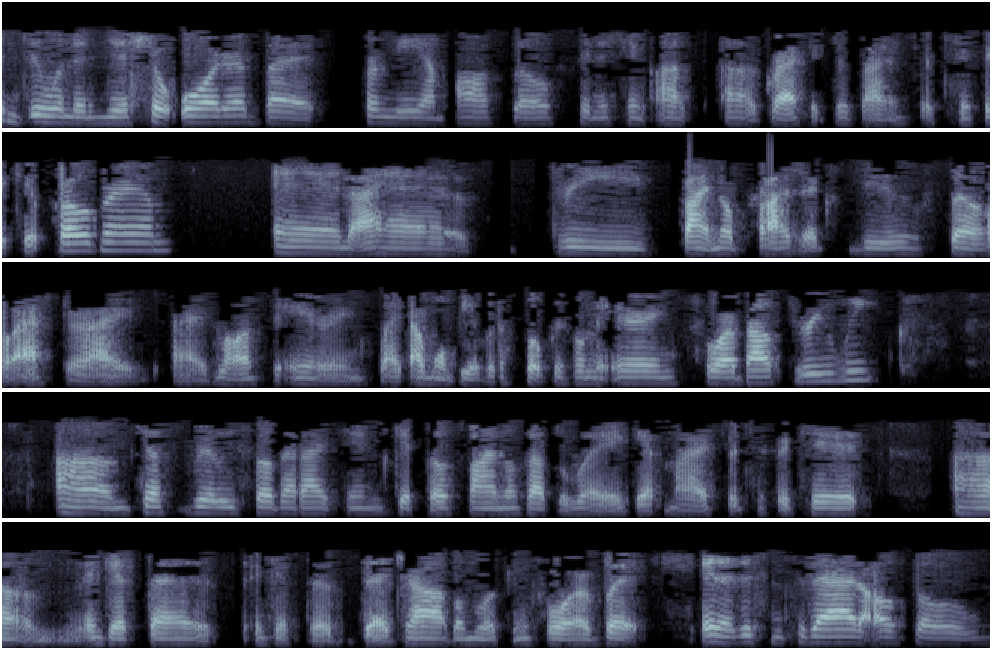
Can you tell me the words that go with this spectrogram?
and do an initial order, but for me, I'm also finishing up a graphic design certificate program and I have three final projects due. So after I, I launch the earrings, like I won't be able to focus on the earrings for about three weeks. Um, just really so that I can get those finals out the way, get my certificate, um, and get that, get the, the job I'm looking for. But in addition to that, also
